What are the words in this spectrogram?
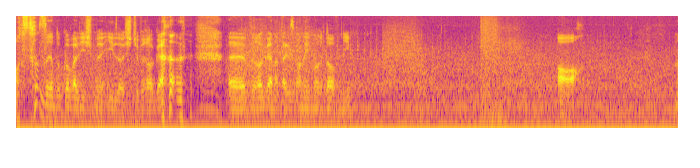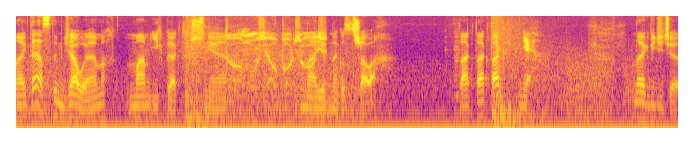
mocno zredukowaliśmy ilość wroga, e, wroga na tak zwanej mordowni. O. No i teraz z tym działem mam ich praktycznie na jednego strzała. Tak, tak, tak? Nie. No jak widzicie,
